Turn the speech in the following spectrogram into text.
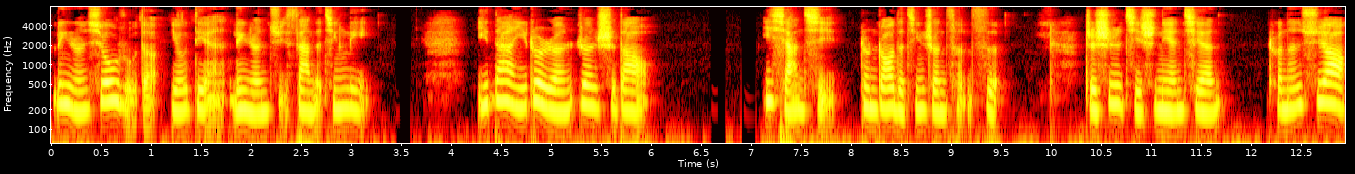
令人羞辱的、有点令人沮丧的经历。一旦一个人认识到，一想起更高的精神层次，只是几十年前，可能需要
